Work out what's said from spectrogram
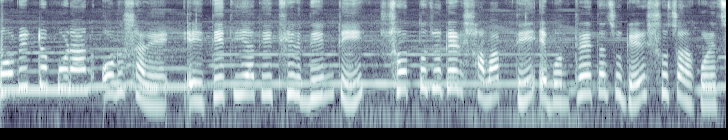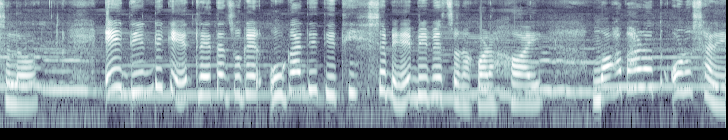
পবিত্র পুরাণ অনুসারে এই তৃতীয়া তিথির দিনটি সত্যযুগের সমাপ্তি এবং ত্রেতা যুগের সূচনা করেছিল। এই দিনটিকে ত্রেতা যুগের উগাদি তিথি হিসেবে বিবেচনা করা হয়। মহাভারত অনুসারে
